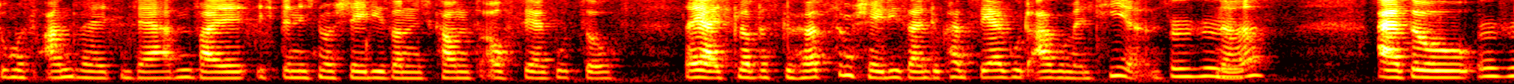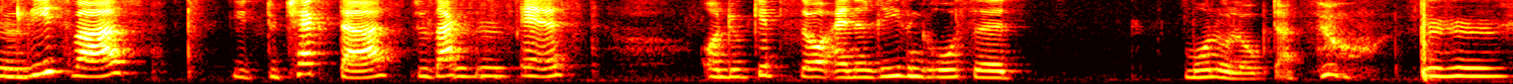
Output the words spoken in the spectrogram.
du musst Anwältin werden, weil ich bin nicht nur shady, sondern ich kann es auch sehr gut so. Naja, ich glaube, das gehört zum Shady sein. Du kannst sehr gut argumentieren. Mhm. Ne? Also, mhm. du siehst was, du checkst das, du sagst, mhm. was es ist und du gibst so eine riesengroße Monolog dazu, mhm.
